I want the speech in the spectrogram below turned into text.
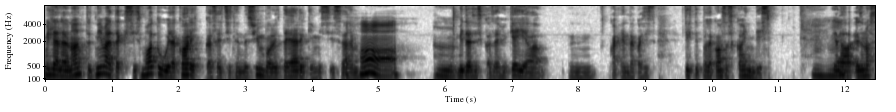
millele on antud nimedeks siis madu ja karikas, et siis nende sümbolite järgi, mis siis, mm, mida siis ka see Hügeia endaga siis tihtipeale kaasas kandis mm. -hmm. ja, ja noh,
